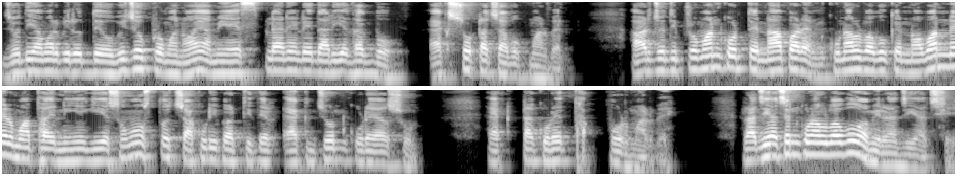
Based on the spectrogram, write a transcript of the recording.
যদি আমার বিরুদ্ধে অভিযোগ প্রমাণ হয়, আমি এসপ্ল্যানেডে দাঁড়িয়ে থাকব। একশোটা চাবুক মারবেন। আর যদি প্রমাণ করতে না পারেন, কুণালবাবুকে নবান্নের মাথায় নিয়ে গিয়ে সমস্ত চাকুরি প্রার্থীদের একজন করে আসুন। একটা করে থাপ্পড় মারবে। রাজি আছেন কুণালবাবু? আমি রাজি আছি।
